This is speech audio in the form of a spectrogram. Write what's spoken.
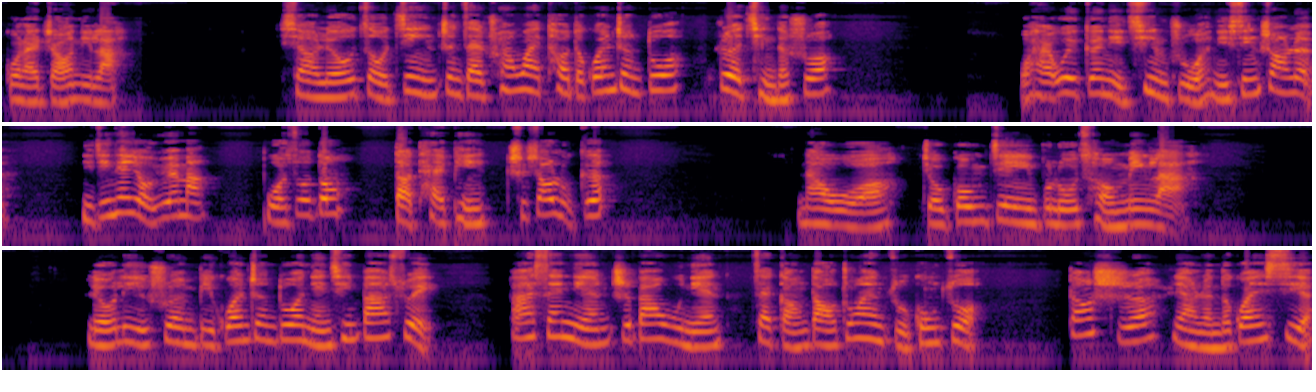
过来找你啦。小刘走近正在穿外套的关正多，热情地说：“我还未跟你庆祝你新上任，你今天有约吗？我做东到太平吃烧乳鸽。”那我就恭敬不如从命啦。刘立顺比关正多年轻八岁，八三年至八五年在港岛重案组工作，当时两人的关系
